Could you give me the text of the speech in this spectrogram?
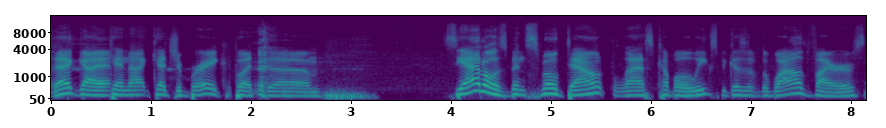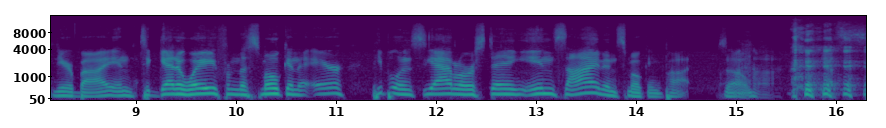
that guy cannot catch a break. But um, Seattle has been smoked out the last couple of weeks because of the wildfires nearby, and to get away from the smoke in the air, people in Seattle are staying inside and smoking pot. So. Uh-huh. yes.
